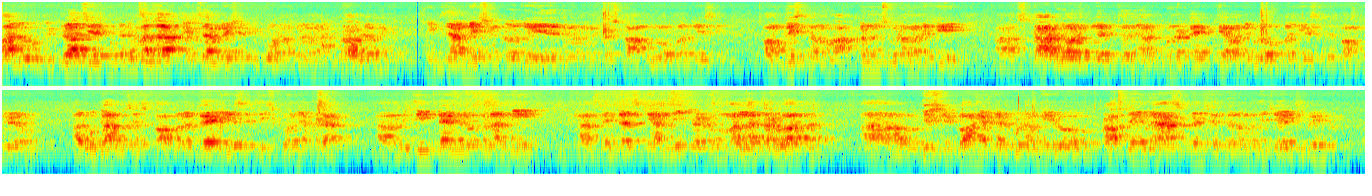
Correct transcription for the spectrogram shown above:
వాళ్ళు విత్డ్రా చేయకుండానే మళ్ళీ ఎగ్జామినేషన్కి పోవడం కూడా మనకు ప్రాబ్లం అయింది ఎగ్జామినేషన్ రోజు ఏదైతే మనం ఇక్కడ స్ట్రాంగ్గా ఓపెన్ చేసి పంపిస్తామో అక్కడ నుంచి కూడా మనకి స్టార్ట్ కావడం జరుగుతుంది అనుకున్న టైంకి అవన్నీ కూడా ఓపెన్ చేసేసి పంపించడం ఆ రూట్ ఆఫీసర్స్ పాపులర్ గైడ్ చేసి తీసుకొని అక్కడ విత్ ఇన్ టైం లోపల అన్ని సెంటర్స్కి అందించడం మళ్ళీ తర్వాత డిస్ట్రిక్ట్ కోఆర్డినేటర్ కూడా మీరు ప్రాబ్లమ్ ఆస్పిరెంట్స్ ఎంతమంది జైలుకి పోయారు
